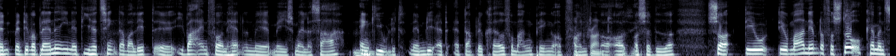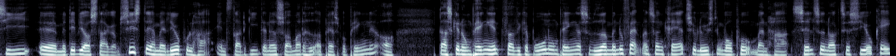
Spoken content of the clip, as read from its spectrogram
men, men det var blandt andet en af de her ting, der var lidt øh, i vejen for en handel med, med Ismail Azar, mm. angiveligt, nemlig at, at der blev krævet for mange penge up front, Upfront, og, og, og så videre. Så det er, jo, det er jo meget nemt at forstå, kan man sige, øh, med det vi også snakker om sidst, det her med, at Liverpool har en strategi den her sommer, der hedder at passe på pengene, og der skal nogle penge ind, før vi kan bruge nogle penge osv., men nu fandt man så en kreativ løsning, hvorpå man har selvtid nok til at sige, okay,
